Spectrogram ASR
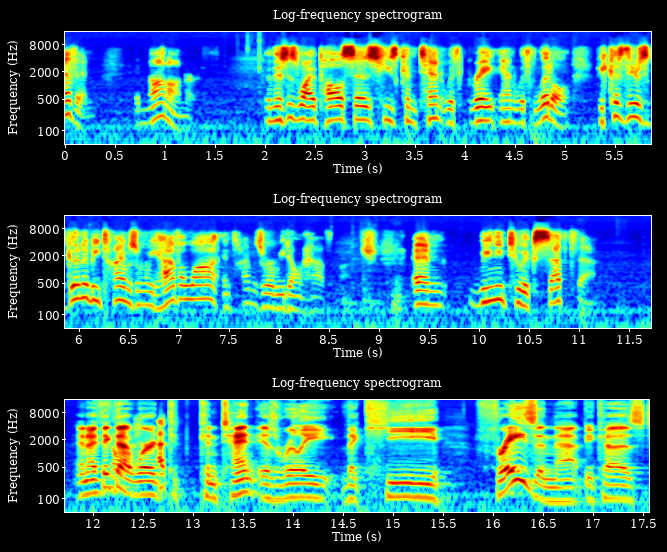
heaven and not on earth. And this is why Paul says he's content with great and with little, because there's going to be times when we have a lot and times where we don't have much. And we need to accept that. And I think you know, that word at, content is really the key phrase in that because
